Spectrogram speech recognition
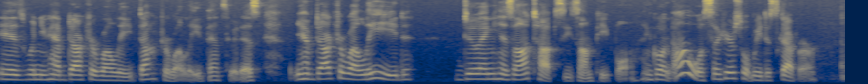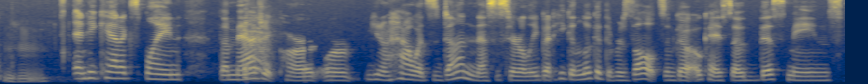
is when you have Dr. Waleed, Dr. Waleed, that's who it is. You have Dr. Waleed doing his autopsies on people and going, oh, well, so here's what we discover. hmm And he can't explain the magic part or, you know, how it's done necessarily, but he can look at the results and go, okay, so this means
